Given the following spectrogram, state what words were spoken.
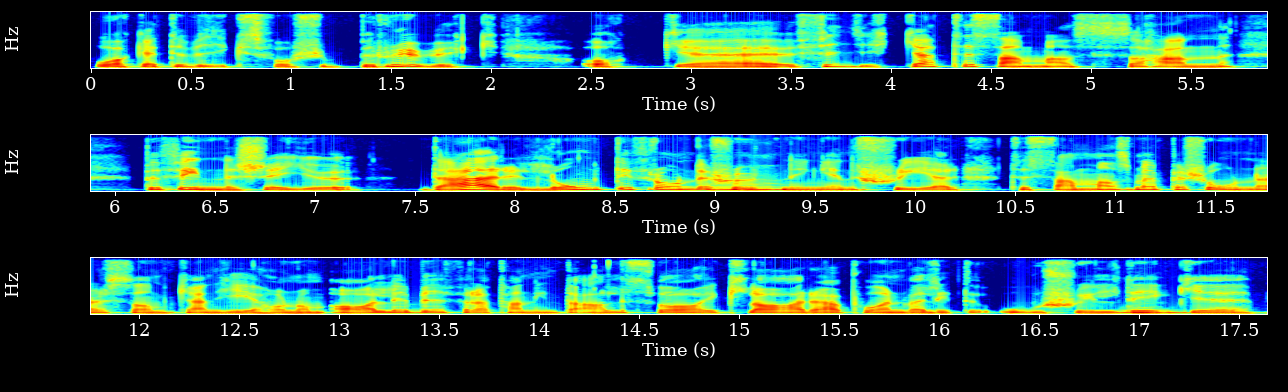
åka till Viksfors bruk och eh, fika tillsammans. Så han befinner sig ju där, långt ifrån där mm. skjutningen sker tillsammans med personer som kan ge honom alibi för att han inte alls var i Klara på en väldigt oskyldig mm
